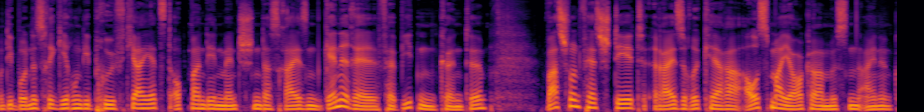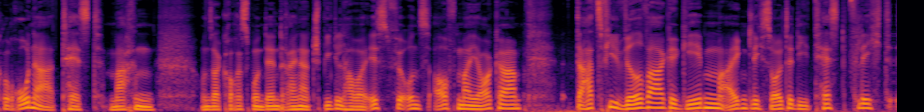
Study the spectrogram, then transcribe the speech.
Und die Bundesregierung, die prüft ja jetzt, ob man den Menschen das Reisen generell verbieten könnte. Was schon feststeht, Reiserückkehrer aus Mallorca müssen einen Corona-Test machen. Unser Korrespondent Reinhard Spiegelhauer ist für uns auf Mallorca. Da hat es viel Wirrwarr gegeben. Eigentlich sollte die Testpflicht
